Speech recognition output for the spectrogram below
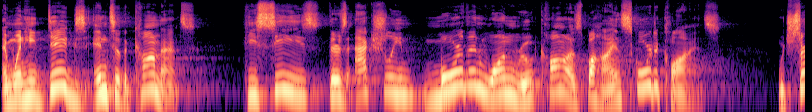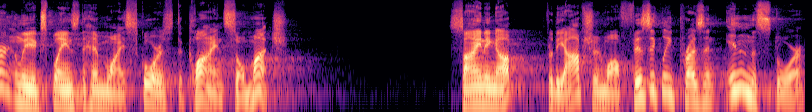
And when he digs into the comments, he sees there's actually more than one root cause behind score declines, which certainly explains to him why scores decline so much. Signing up for the option while physically present in the store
